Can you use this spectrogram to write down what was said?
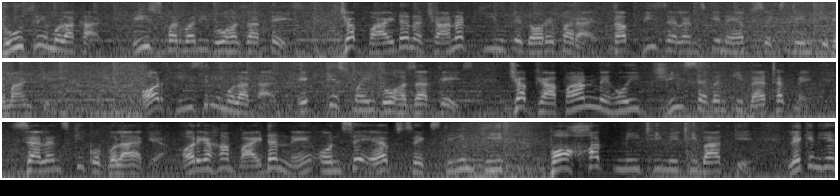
दूसरी मुलाकात 20 फरवरी 2023 जब बाइडेन अचानक कीव के दौरे पर आए, तब भी जेलेंस्की ने एफ़ सिक्सटीन की डिमांड की। और तीसरी मुलाकात 21 मई 2023 जब जापान में हुई जी सेवन की बैठक में जेलेंस्की को बुलाया गया और यहाँ बाइडन ने उनसे एफ़ सिक्सटीन की बहुत मीठी मीठी बात की, लेकिन ये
